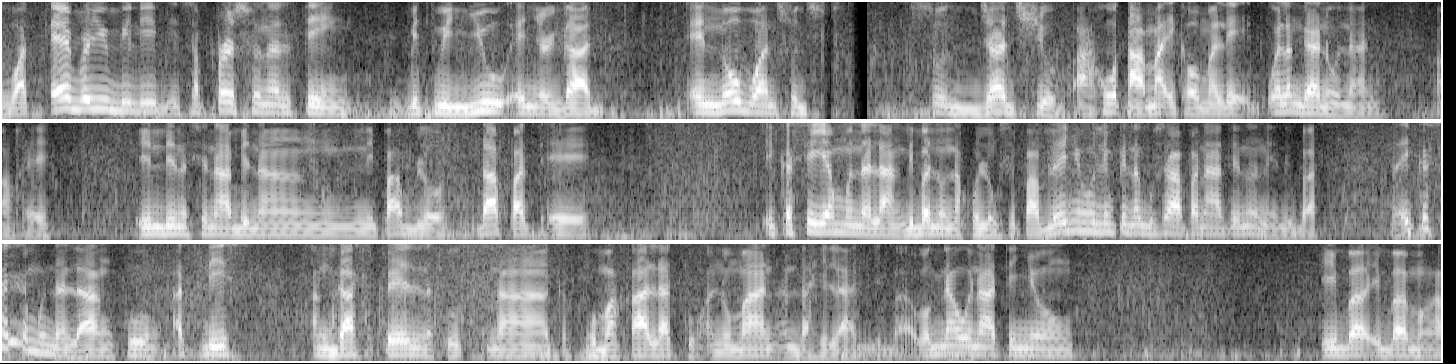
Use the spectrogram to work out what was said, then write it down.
Whatever you believe, it's a personal thing between you and your God. And no one should should judge you. Ako tama, ikaw mali. Walang ganunan. Okay? Yun din na sinabi ng ni Pablo, dapat eh ikasaya mo na lang. 'Di ba nung nakulong si Pablo? Yan yung huling pinag-usapan natin noon eh, 'di ba? Na ikasaya mo na lang kung at least ang gospel na, na kumakalat kung anuman ang dahilan, 'di ba? Wag na ho natin yung iba-iba mga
